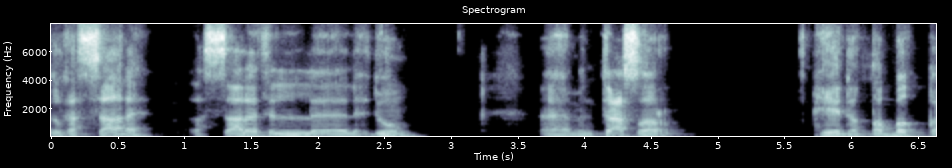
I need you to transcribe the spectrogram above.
الغسالة غسالة الهدوم. آه من تعصر هي تطبق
